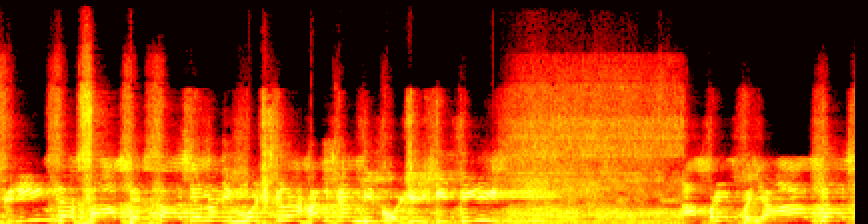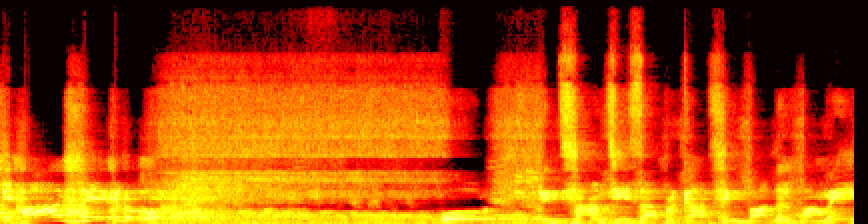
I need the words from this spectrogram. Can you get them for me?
ਗਰੀਬ ਦਾ ਸਾਥ ਦਿੱਤਾ ਤੇ ਉਹਨਾਂ ਦੀ ਮੁਸ਼ਕਲਾਂ ਹੱਲ ਕਰਨ ਦੀ ਕੋਸ਼ਿਸ਼ ਕੀਤੀ ਆਪਣੇ ਪੰਜਾਬ ਦਾ ਇਤਿਹਾਸ ਦੇਖ ਲਓ। ਉਹ ਇਨਸਾਨ ਸੀ ਸਾ ਪ੍ਰਕਾਸ਼ ਸਿੰਘ ਬਾਦਲ, ਭਾਵੇਂ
